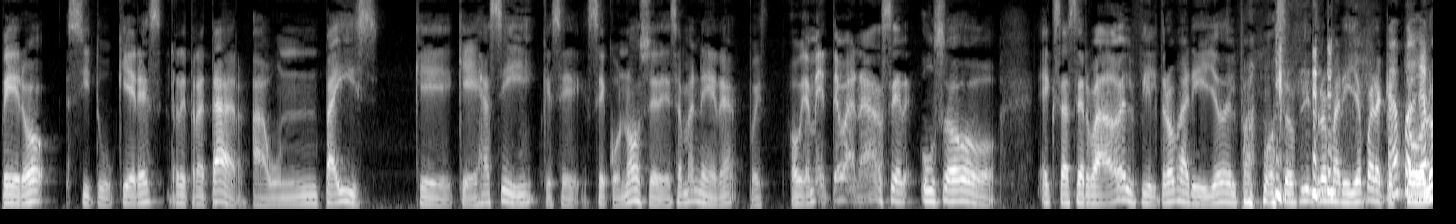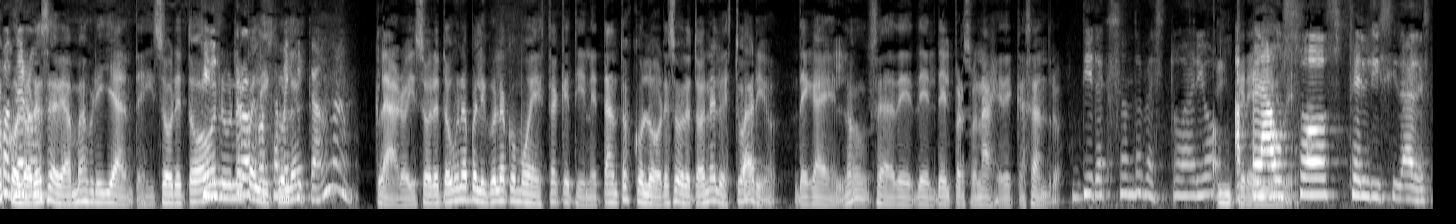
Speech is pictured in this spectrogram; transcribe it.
pero si tú quieres retratar a un país que, que es así, que se, se conoce de esa manera, pues obviamente van a hacer uso exacerbado del filtro amarillo, del famoso filtro amarillo para que ah, todos los colores se vean más brillantes. Y sobre todo en una película... Mexicana. Claro, y sobre todo en una película como esta que tiene tantos colores, sobre todo en el vestuario de Gael, ¿no? O sea, del personaje de Casandro. Dirección de vestuario, aplausos, felicidades.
